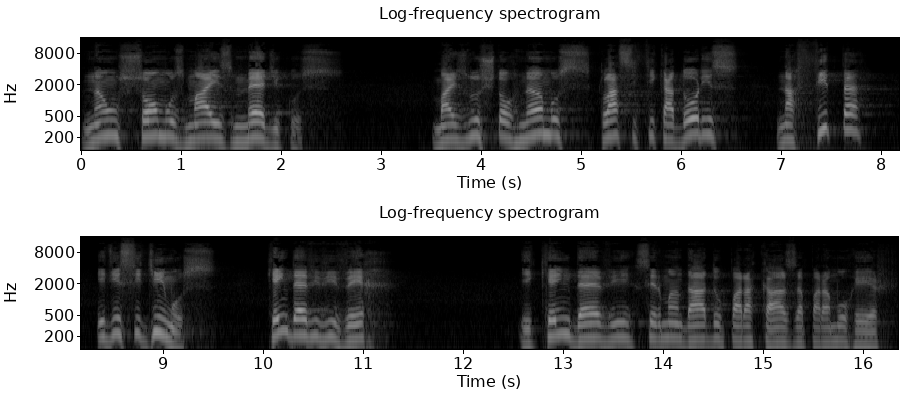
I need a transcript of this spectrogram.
não somos mais médicos, mas nos tornamos classificadores na fita e decidimos quem deve viver e quem deve ser mandado para casa para morrer.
